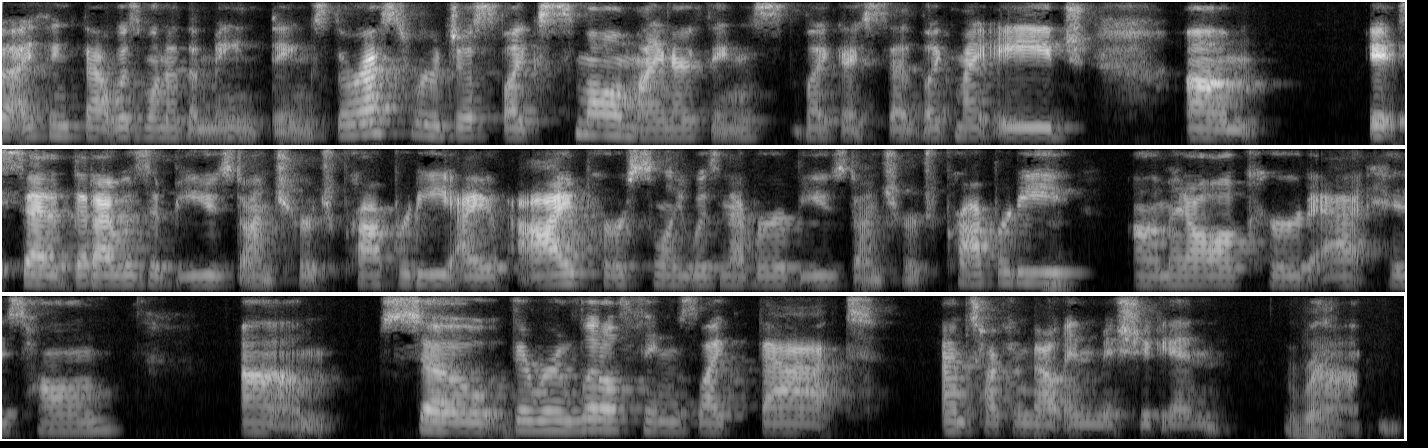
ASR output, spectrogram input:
but I think that was one of the main things. The rest were just like small, minor things. Like I said, like my age. Um, it said that I was abused on church property. I, I personally was never abused on church property. Um, it all occurred at his home. Um, so there were little things like that. I'm talking about in Michigan. Right. Um,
